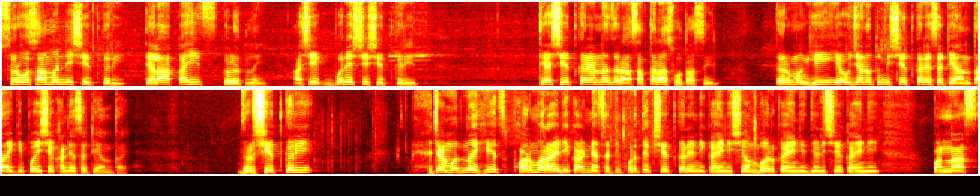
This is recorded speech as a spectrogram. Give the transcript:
सर्वसामान्य शेतकरी त्याला काहीच कळत नाही. असे एक बरेचसे शेतकरी आहेत. त्या शेतकऱ्यांना जर असा त्रास होत असेल तर मग ही योजना तुम्ही शेतकऱ्यासाठी आणताय की पैसे खाण्यासाठी आणताय? जर शेतकरी ह्याच्यामधनं हेच फॉर्मर आय डी काढण्यासाठी प्रत्येक शेतकऱ्यांनी काहीनी शंभर काहीनी दीडशे काहीनी पन्नास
